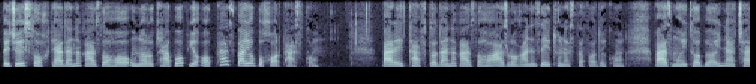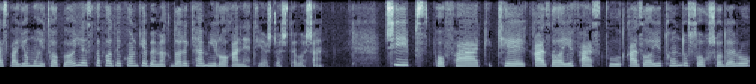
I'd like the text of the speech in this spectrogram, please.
به جای سرخ کردن غذاها اونا رو کباب یا آبپز و یا بخار پس کن. برای تفت دادن غذاها از روغن زیتون استفاده کن و از محیطابی های نچس و یا محیطابی استفاده کن که به مقدار کمی روغن احتیاج داشته باشند. چیپس، پفک، کیک، غذاهای فست فود، غذاهای تند و سرخ شده رو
